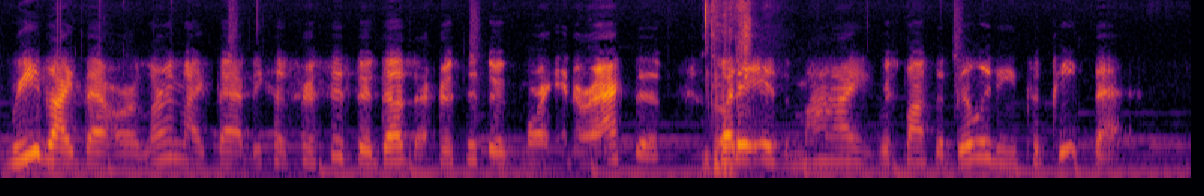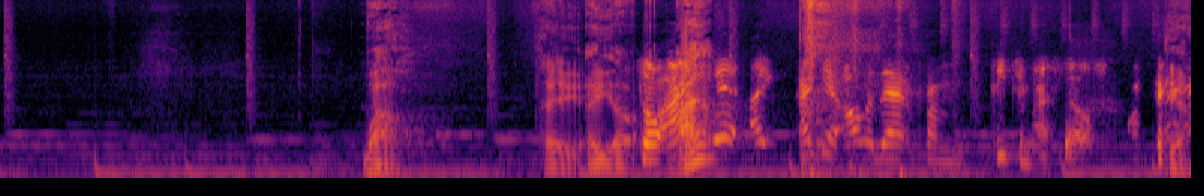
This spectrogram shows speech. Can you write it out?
read like that or learn like that because her sister doesn't. Her sister is more interactive, but it is my responsibility to teach that. Wow. Hey, hey, y'all. So I, get I, I get all of that from teaching myself. Yeah.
